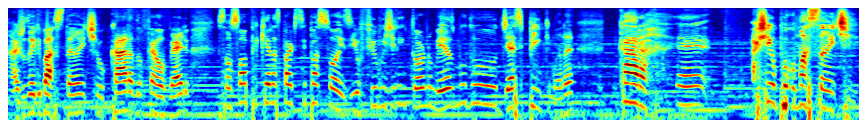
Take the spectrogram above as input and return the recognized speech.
ajudam ele bastante. O cara do Ferro Velho são só pequenas participações. E o filme gira em torno mesmo do Jesse Pinkman, né? Cara, é, achei um pouco maçante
